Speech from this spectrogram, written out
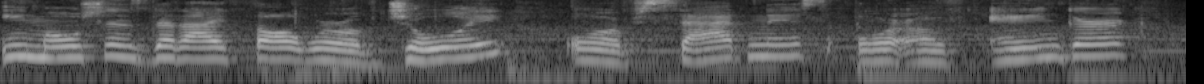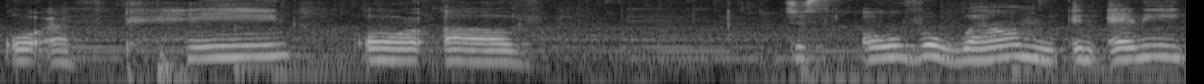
emotions that I thought were of joy or of sadness or of anger or of pain or of just overwhelmed in any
